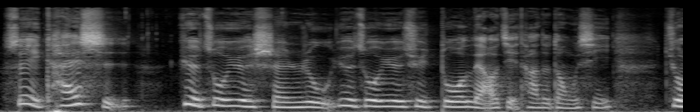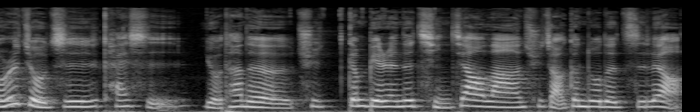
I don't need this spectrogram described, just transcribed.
所以开始越做越深入，越做越去多了解他的东西。久而久之，开始有他的去跟别人的请教啦，去找更多的资料。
